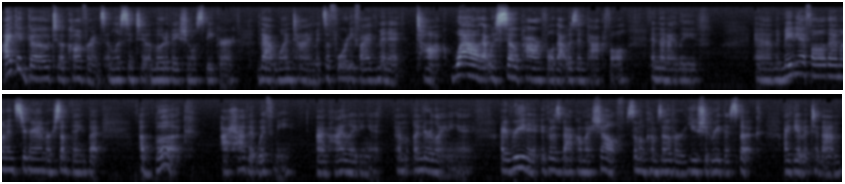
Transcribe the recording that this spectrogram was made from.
I could go to a conference and listen to a motivational speaker that one time. It's a 45 minute talk. Wow, that was so powerful. That was impactful. And then I leave. Um, and maybe I follow them on Instagram or something, but a book, I have it with me. I'm highlighting it, I'm underlining it. I read it, it goes back on my shelf. Someone comes over, you should read this book. I give it to them.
